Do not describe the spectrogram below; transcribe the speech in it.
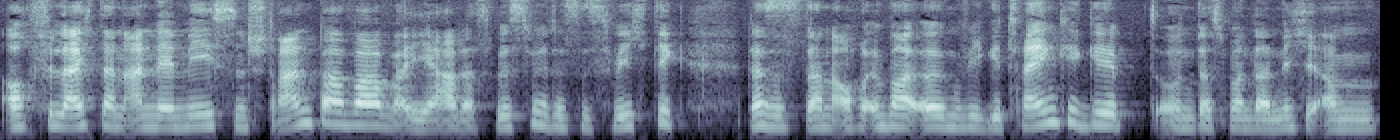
auch vielleicht dann an der nächsten Strandbar war, weil ja, das wissen wir, das ist wichtig, dass es dann auch immer irgendwie Getränke gibt und dass man dann nicht am,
